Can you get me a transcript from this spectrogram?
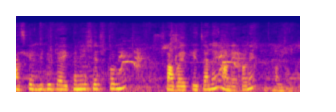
আজকের ভিডিওটা এখানেই শেষ করব। সবাইকে জানাই অনেক অনেক ধন্যবাদ।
